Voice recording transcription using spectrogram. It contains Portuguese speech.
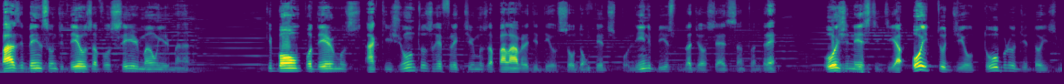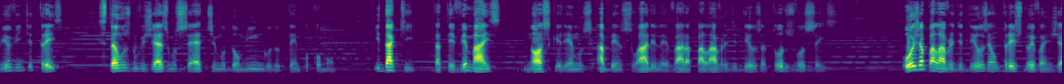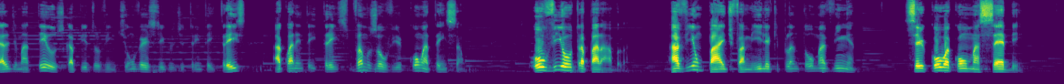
Paz e bênção de Deus a você, irmão e irmã. Que bom podermos aqui juntos refletirmos a palavra de Deus. Sou Dom Pedro Spolini, bispo da Diocese de Santo André. Hoje, neste dia 8 de outubro de 2023, estamos no 27º domingo do tempo comum. E daqui, da TV Mais, nós queremos abençoar e levar a palavra de Deus a todos vocês. Hoje a palavra de Deus é um trecho do Evangelho de Mateus, capítulo 21, versículos de 33 a 43. Vamos ouvir com atenção. Ouvi outra parábola. Havia um pai de família que plantou uma vinha, cercou-a com uma sebe,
